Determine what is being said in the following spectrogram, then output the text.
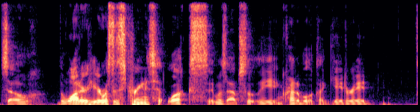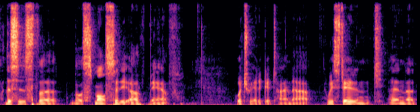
So the water here was as green as it looks. It was absolutely incredible. It looked like Gatorade. This is the the small city of Banff, which we had a good time at. We stayed in in a,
